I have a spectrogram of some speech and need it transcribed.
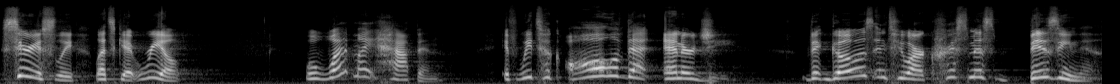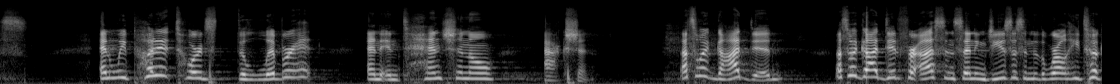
seriously, let's get real. Well, what might happen if we took all of that energy that goes into our Christmas busyness and we put it towards deliberate and intentional action. That's what God did. That's what God did for us in sending Jesus into the world. He took,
